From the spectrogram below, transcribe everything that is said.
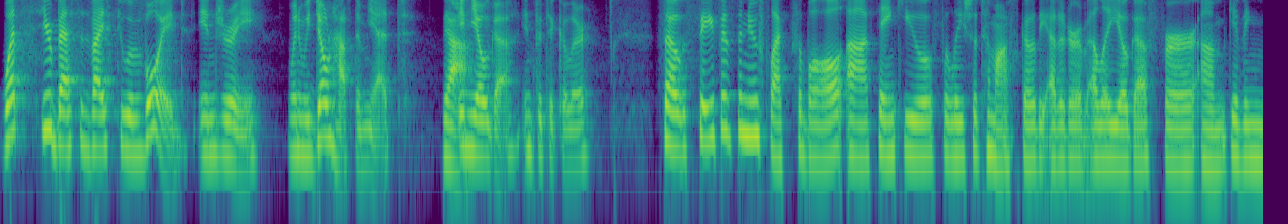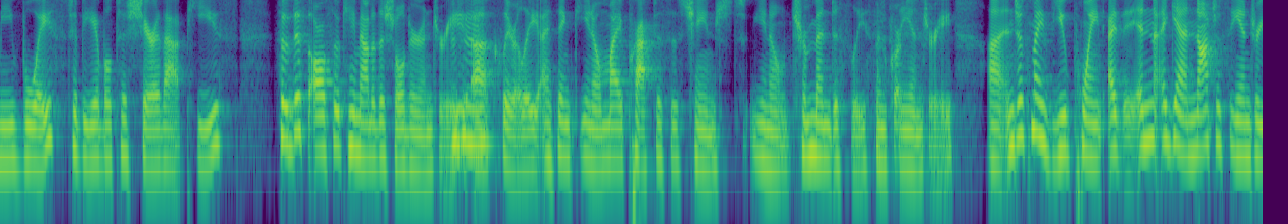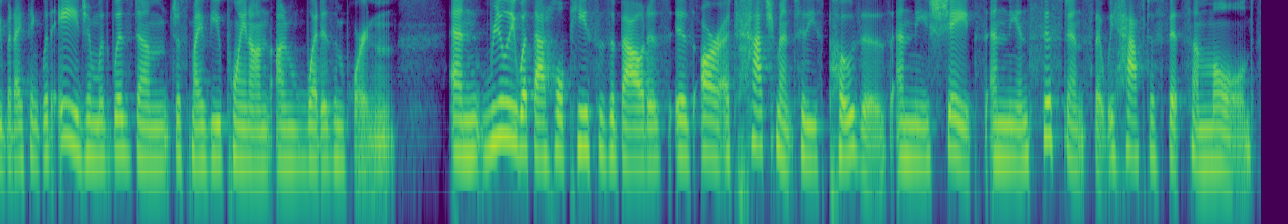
What's your best advice to avoid injury when we don't have them yet? Yeah. In yoga in particular. So, safe is the new flexible. Uh, thank you, Felicia Tomasko, the editor of LA Yoga, for um, giving me voice to be able to share that piece. So this also came out of the shoulder injury. Mm-hmm. Uh, clearly, I think you know my practice has changed, you know, tremendously since the injury, uh, and just my viewpoint. I, and again, not just the injury, but I think with age and with wisdom, just my viewpoint on on what is important. And really, what that whole piece was about is is our attachment to these poses and these shapes and the insistence that we have to fit some mold.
